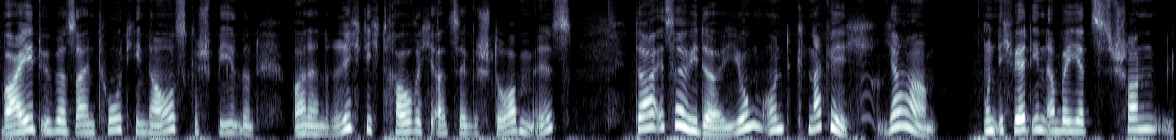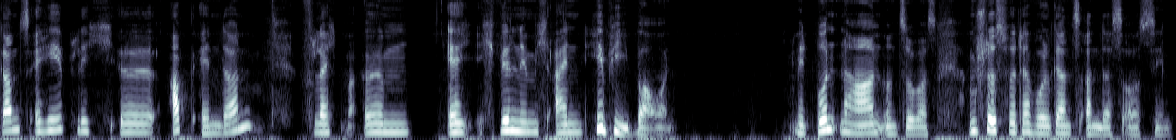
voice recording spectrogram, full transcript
weit über seinen Tod hinaus gespielt und war dann richtig traurig, als er gestorben ist. Da ist er wieder, jung und knackig. Ja, und ich werde ihn aber jetzt schon ganz erheblich äh, abändern. Vielleicht, ähm, ich will nämlich einen Hippie bauen. Mit bunten Haaren und sowas. Am Schluss wird er wohl ganz anders aussehen.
